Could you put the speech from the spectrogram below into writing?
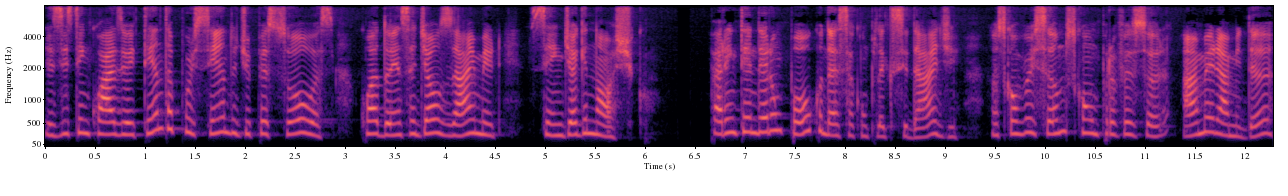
existem quase 80% de pessoas com a doença de Alzheimer sem diagnóstico. Para entender um pouco dessa complexidade, nós conversamos com o professor Amer Amidan,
